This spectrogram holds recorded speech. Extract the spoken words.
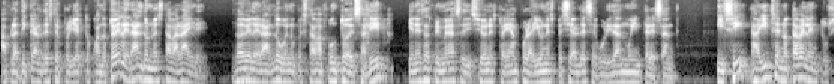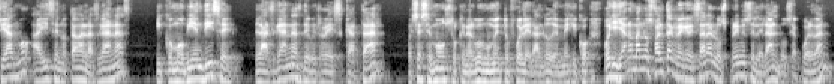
a platicar de este proyecto, cuando todavía el Heraldo no estaba al aire. Todavía el Heraldo, bueno, pues estaba a punto de salir y en esas primeras ediciones traían por ahí un especial de seguridad muy interesante. Y sí, ahí se notaba el entusiasmo, ahí se notaban las ganas y como bien dice, las ganas de rescatar pues ese monstruo que en algún momento fue el Heraldo de México. Oye, ya nada más nos falta regresar a los premios El Heraldo, ¿se acuerdan?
